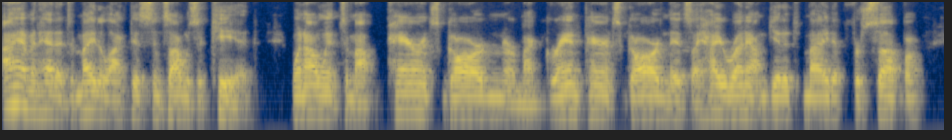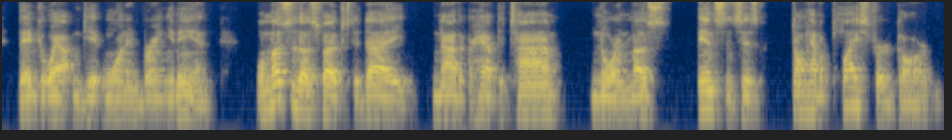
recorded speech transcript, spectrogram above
I haven't had a tomato like this since I was a kid. When I went to my parents' garden or my grandparents' garden, they'd say, Hey, run out and get a tomato for supper. They'd go out and get one and bring it in. Well, most of those folks today neither have the time nor, in most instances don't have a place for a garden.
